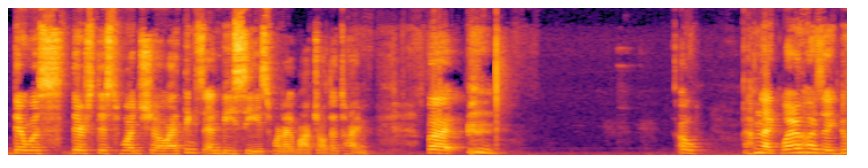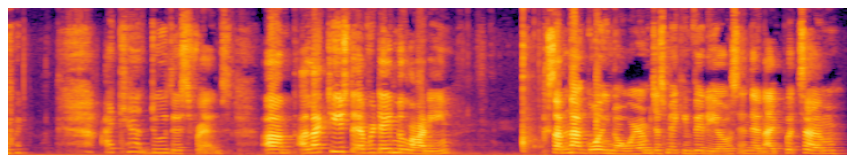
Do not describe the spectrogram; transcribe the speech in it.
there was, there's this one show, I think it's NBC is what I watch all the time. But, oh, I'm like, what was I doing? I can't do this, friends. Um, I like to use the Everyday Milani because I'm not going nowhere. I'm just making videos. And then I put some,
